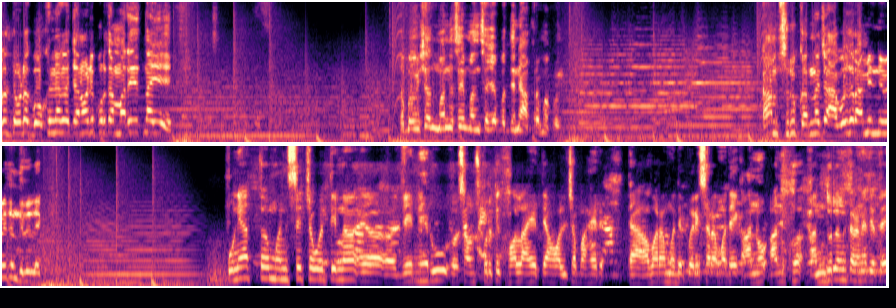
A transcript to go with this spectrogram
हॉल तेवढं गोखलेनगर जनवाडी पुरता मर्यादित नाहीये. तर भविष्यात मनसे मनसेच्या पद्धतीने आक्रमक होईल. काम सुरू करण्याच्या अगोदर आम्ही निवेदन दिलेलं आहे. पुण्यात मनसेच्या वतीनं जे नेहरू सांस्कृतिक हॉल आहे त्या हॉलच्या बाहेर त्या आवारामध्ये परिसरामध्ये एक अनो अनोखं आंदोलन करण्यात येते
